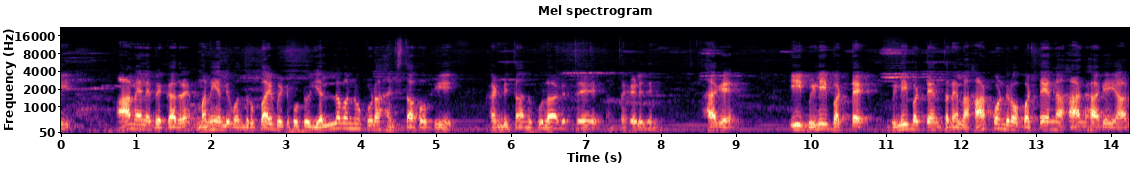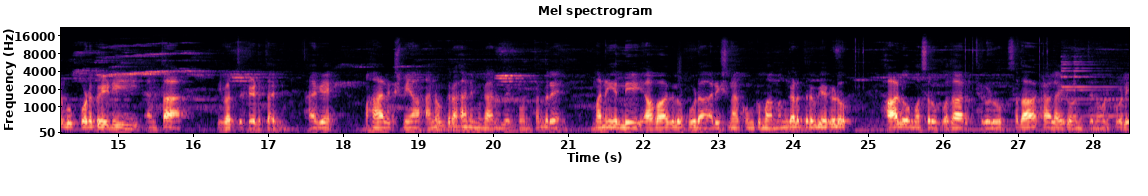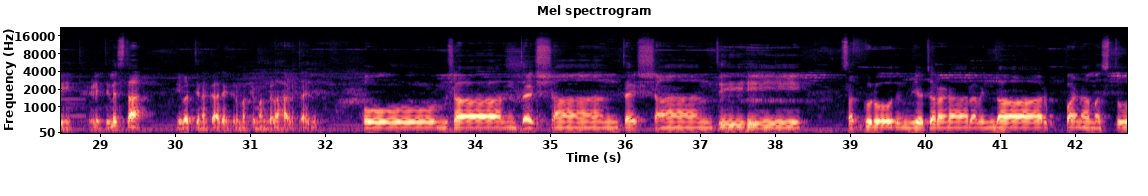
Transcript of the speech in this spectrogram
ಆಮೇಲೆ ಬೇಕಾದರೆ ಮನೆಯಲ್ಲಿ ಒಂದು ರೂಪಾಯಿ ಬಿಟ್ಬಿಟ್ಟು ಎಲ್ಲವನ್ನೂ ಕೂಡ ಹಂಚ್ತಾ ಹೋಗಿ ಖಂಡಿತ ಅನುಕೂಲ ಆಗುತ್ತೆ ಅಂತ ಹೇಳಿದ್ದೀನಿ ಹಾಗೆ ಈ ಬಿಳಿ ಬಟ್ಟೆ ಬಿಳಿ ಬಟ್ಟೆ ಅಂತನೆಲ್ಲ ಹಾಕ್ಕೊಂಡಿರೋ ಬಟ್ಟೆಯನ್ನು ಹಾಗೆ ಹಾಗೆ ಯಾರಿಗೂ ಕೊಡಬೇಡಿ ಅಂತ ಇವತ್ತು ಹೇಳ್ತಾ ಇದ್ದೀನಿ. ಹಾಗೆ ಮಹಾಲಕ್ಷ್ಮಿಯ ಅನುಗ್ರಹ ನಿಮಗಾಗಬೇಕು ಅಂತಂದರೆ ಮನೆಯಲ್ಲಿ ಯಾವಾಗಲೂ ಕೂಡ ಅರಿಶಿನ, ಕುಂಕುಮ, ಮಂಗಳ ದ್ರವ್ಯಗಳು, ಹಾಲು, ಮೊಸರು ಪದಾರ್ಥಗಳು ಸದಾಕಾಲ ಇರುವಂತೆ ನೋಡ್ಕೊಳ್ಳಿ ಅಂತ ಹೇಳಿ ತಿಳಿಸ್ತಾ ಇವತ್ತಿನ ಕಾರ್ಯಕ್ರಮಕ್ಕೆ ಮಂಗಳ ಹಾಡ್ತಾ ಇದೆ ಓಂ ಶಾಂತ ಶಾಂತ ಶಾಂತಿ ಸದ್ಗುರು ದಿವ್ಯಚರಣರವಿಂದಾರ್ಪಣಮಸ್ತು.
